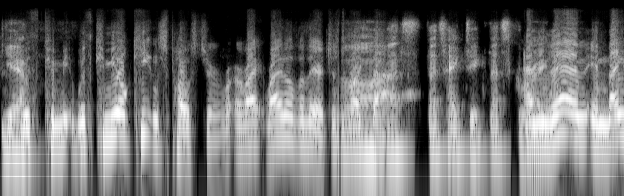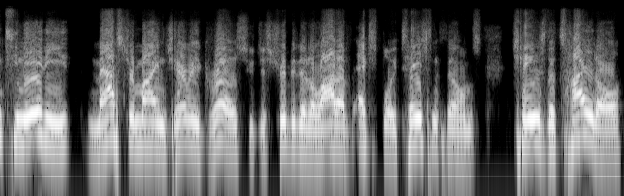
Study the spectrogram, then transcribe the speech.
Yeah. with Cam- with Camille Keaton's poster right right over there, just like Oh, that. That's, that's hectic. That's great. And then in 1980, mastermind Jerry Gross, who distributed a lot of exploitation films, changed the title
